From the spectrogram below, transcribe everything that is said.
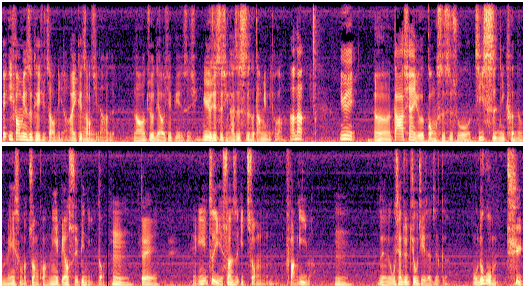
诶，一方面是可以去找你啊，啊，也可以找其他人，然后就聊一些别的事情。因为有些事情还是适合当面聊了啊。那因为呃，大家现在有个共识是说，即使你可能没什么状况，你也不要随便移动。嗯，对，因为这也算是一种防疫嘛。嗯，对，我现在就纠结在这个，我如果去，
